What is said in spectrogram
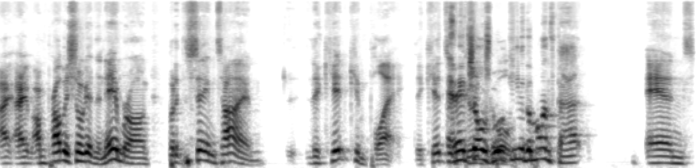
I, I am probably still getting the name wrong, but at the same time, the kid can play. The kid's NHL's rookie of the month, Pat. And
